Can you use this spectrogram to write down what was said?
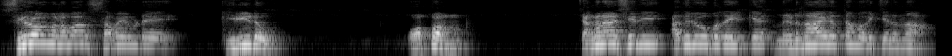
സീറോ മലബാർ സഭയുടെ കിരീടവും ഒപ്പം ചങ്ങനാശ്ശേരി അതിരൂപതയ്ക്ക് നെടുനായകത്വം വഹിച്ചിരുന്ന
